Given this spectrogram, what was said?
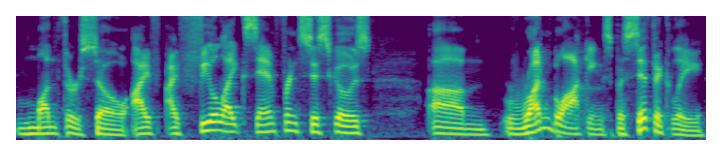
month or so. I I feel like San Francisco's um, run blocking specifically,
